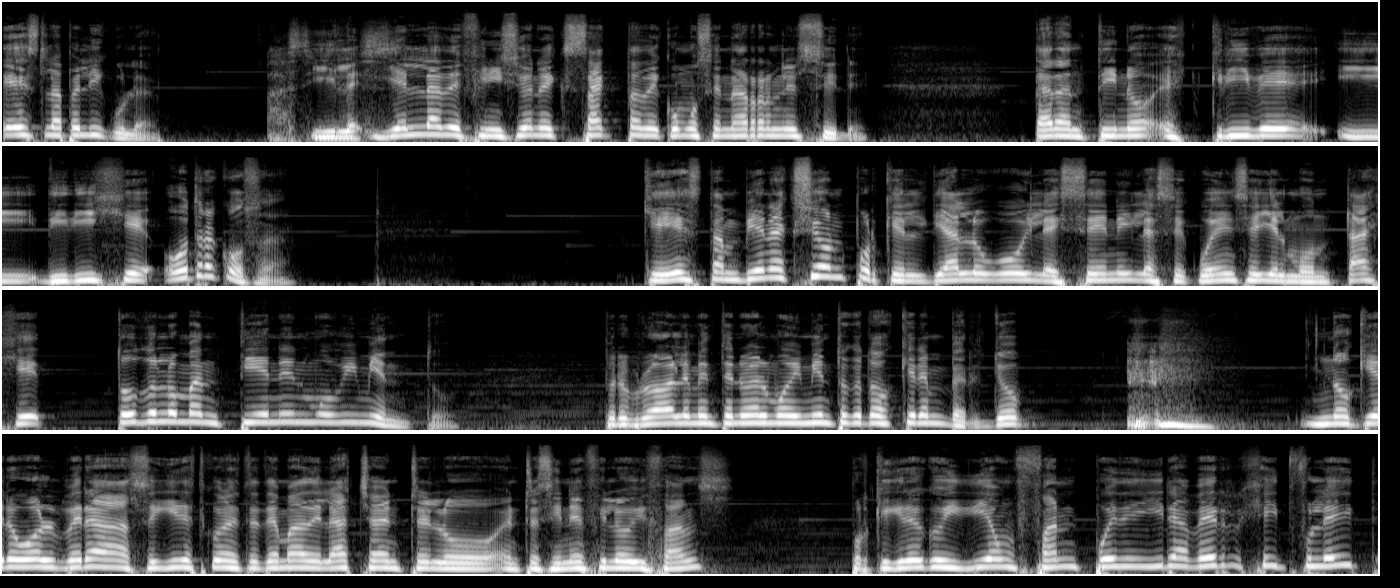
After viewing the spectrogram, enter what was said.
es la película. Así Y, es. y es la definición exacta de cómo se narra en el cine. Tarantino escribe y dirige otra cosa. Que es también acción, porque el diálogo y la escena y la secuencia y el montaje, todo lo mantiene en movimiento. Pero probablemente no es el movimiento que todos quieren ver. Yo no quiero volver a seguir con este tema del hacha entre, lo, entre cinéfilos y fans. Porque creo que hoy día un fan puede ir a ver Hateful Eight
